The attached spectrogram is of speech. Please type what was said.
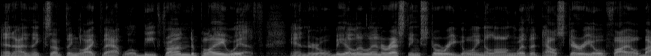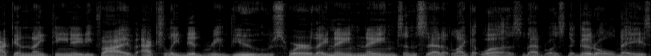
and i think something like that will be fun to play with and there will be a little interesting story going along with it how Stereophile back in 1985 actually did reviews where they named names and said it like it was. That was the good old days.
